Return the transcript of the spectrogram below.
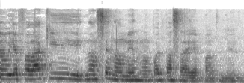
eu ia falar que. Não sei não mesmo, não pode passar aí a pauta mesmo.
